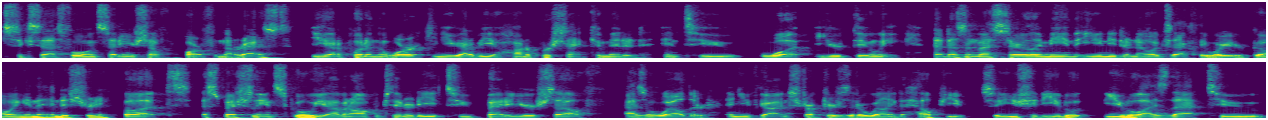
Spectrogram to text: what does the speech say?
successful and setting yourself apart from the rest, you got to put in the work and you got to be 100% committed into what you're doing. That doesn't necessarily mean that you need to know exactly where you're going in the industry, but especially in school, you have an opportunity to better yourself as a welder and you've got instructors that are willing to help you. So you should util- utilize that to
